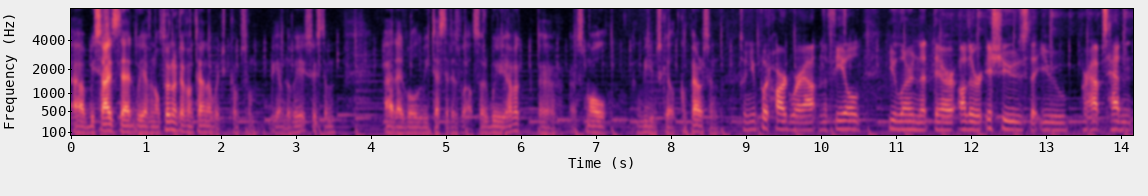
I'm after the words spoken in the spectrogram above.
Uh, besides that we have an alternative antenna which comes from the MWA system uh, that will be tested as well. So we have a, a small medium scale comparison. When you put hardware out in the field, you learn that there are other issues that you perhaps hadn't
